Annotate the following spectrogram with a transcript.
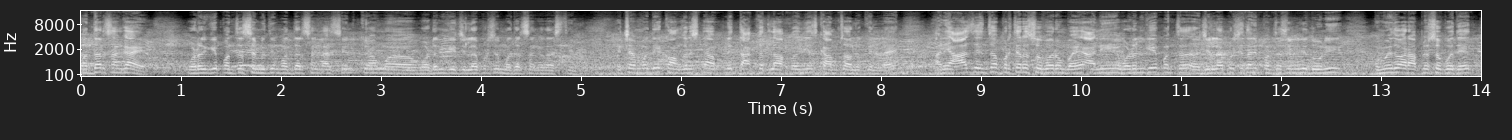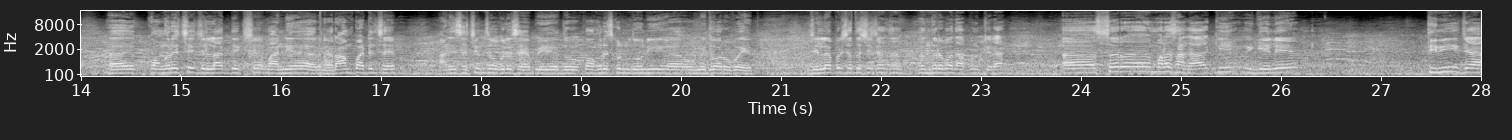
मतदारसंघ आहे. वडणगे पंचायत समिती मतदारसंघ असेल किंवा म- वडणगे जिल्हा परिषद मतदारसंघात असतील त्याच्यामध्ये काँग्रेसनं आपली ताकद लाखवण्याचं काम चालू केलेलं आहे. आणि आज यांचा प्रचार शुभारंभ आहे आणि वडणगे पंच जिल्हा परिषद आणि पंचायत समिती दोन्ही उमेदवार आपल्यासोबत आहेत. काँग्रेसचे जिल्हाध्यक्ष माननीय राम पाटील साहेब आणि सचिन चौगले साहेब हे दो काँग्रेसकडून दोन्ही उमेदवार उभे आहेत. जिल्हा परिषद सचिच्या संदर्भात आपण केला सर मला सांगा की गेले तिन्ही ज्या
